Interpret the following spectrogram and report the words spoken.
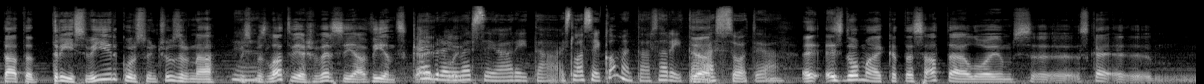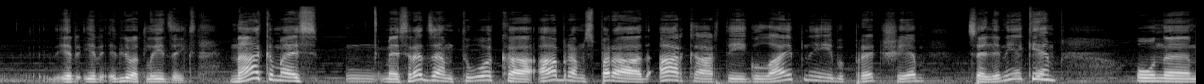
Tā tad trīs vīri, kurus viņš uzrunā Jā. vismaz latviešu versijā, viens skaitlis. Ebreju versijā arī tā. Es lasīju komentārus, arī tā jā. esot. Jā. E, es domāju, ka tas attēlojums uh, skai, ir, ir, ir ļoti līdzīgs. Nākamais mēs redzam to, ka Ābrams parāda ārkārtīgu laipnību pret šiem cilvēkiem ceļiniekiem. Un uh,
